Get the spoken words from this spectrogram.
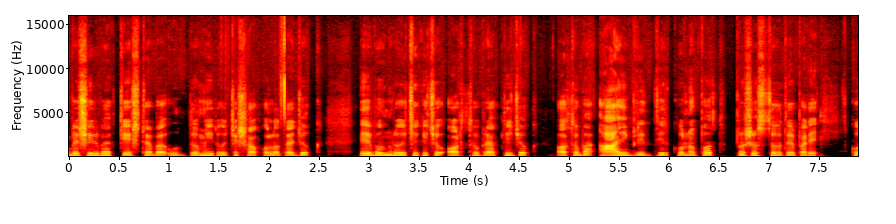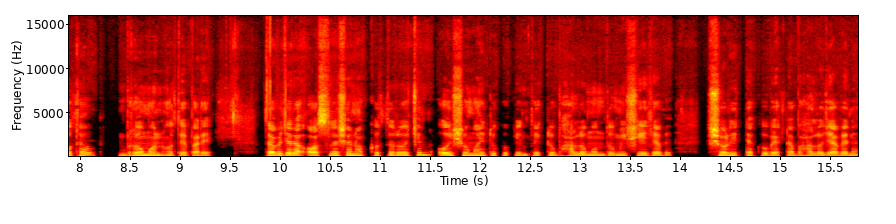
বেশিরভাগ চেষ্টা বা উদ্যমেই রয়েছে সফলতা যোগ এবং রয়েছে কিছু অর্থপ্রাপ্তি যোগ অথবা আয় বৃদ্ধির কোনো পথ প্রশস্ত হতে পারে, কোথাও ভ্রমণ হতে পারে। তবে যারা অশ্লেষা নক্ষত্র রয়েছেন, ওই সময়টুকু কিন্তু একটু ভালো মন্দ মিশিয়ে যাবে, শরীরটা খুব একটা ভালো যাবে না।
